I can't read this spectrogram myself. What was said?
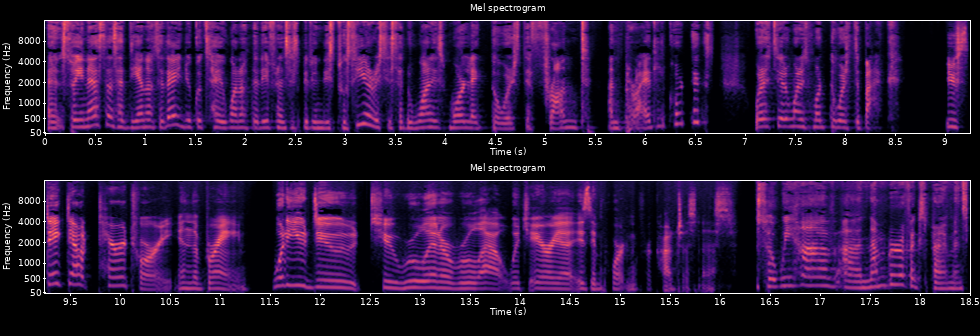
And so in essence, at the end of the day, you could say one of the differences between these two theories is that one is more like towards the front and parietal cortex, whereas the other one is more towards the back. You've staked out territory in the brain. What do you do to rule in or rule out which area is important for consciousness? So we have a number of experiments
